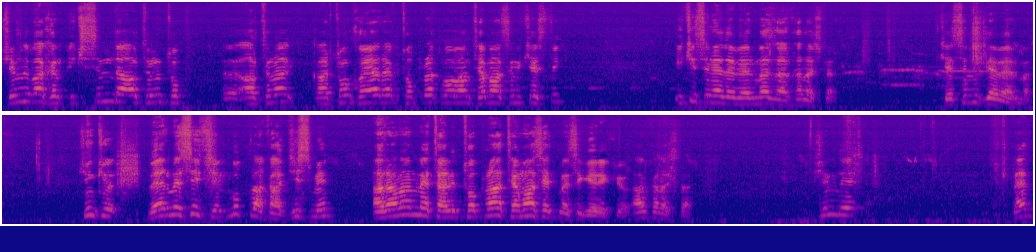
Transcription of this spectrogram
Şimdi bakın ikisinin de altını top e, altına karton koyarak toprakla olan temasını kestik. İkisine de vermez arkadaşlar. Kesinlikle vermez. Çünkü vermesi için mutlaka cismin aranan metalin toprağa temas etmesi gerekiyor arkadaşlar. Şimdi ben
